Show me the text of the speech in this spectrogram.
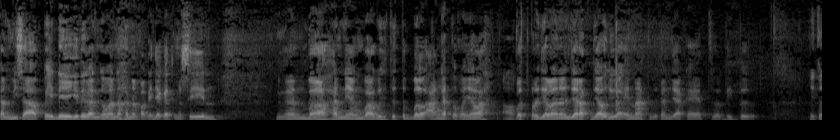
Kan bisa pede gitu kan ke mana-mana pakai jaket mesin dengan bahan yang bagus itu tebel anget pokoknya lah. Buat perjalanan jarak jauh juga enak gitu kan jaket seperti itu. Itu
